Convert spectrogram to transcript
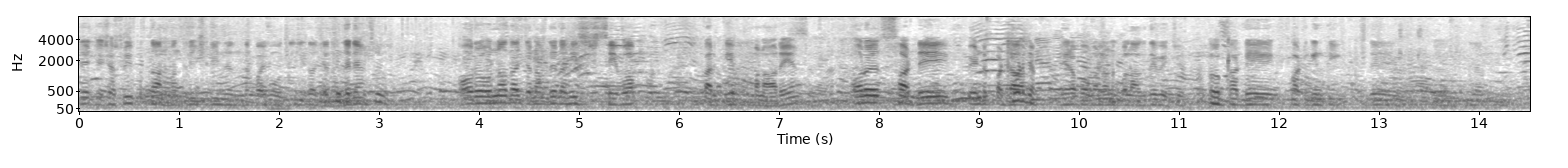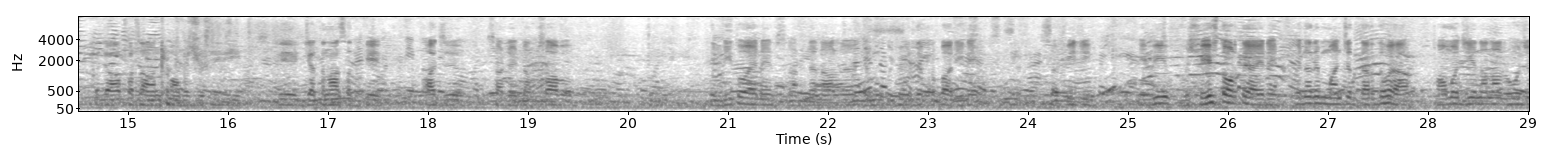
ਦੇ ਯਸ਼ਸਵੀ ਪ੍ਰਧਾਨ ਮੰਤਰੀ ਸ਼੍ਰੀ ਨਰਿੰਦਰ ਭਾਈ ਮੋਦੀ ਜੀ ਦਾ ਜਨਮ ਦਿਨ ਹੈ ਔਰ ਉਹਨਾਂ ਦਾ ਜਨਮ ਦਿਨ ਅਸੀਂ ਸੇਵਾ ਕਰਕੇ ਮਨਾ ਰਹੇ ਹਾਂ। ਔਰ ਸਾਡੇ ਪਿੰਡ ਡੇਰਾ ਬਾਬਾ ਨਾਨਕ ਬਲਾਕ ਦੇ ਵਿੱਚ ਸਾਡੇ ਘੱਟ ਗਿਣਤੀ ਦੇ ਪੰਜਾਬ ਪ੍ਰਧਾਨ ਕਾਂਗਰਸ ਜੀ। ਦੇ ਯਤਨਾਂ ਸਦਕੇ ਅੱਜ ਸਾਡੇ ਡਾਕਟਰ ਸਾਹਿਬ ਦਿੱਲੀ ਤੋਂ ਆਏ ਨੇ ਸਾਡੇ ਨਾਲ ਜੰਮੂ ਕਸ਼ਮੀਰ ਦੇ ਪ੍ਰਭਾਰੀ ਨੇ ਸਫੀ ਜੀ। ਇਹ ਵੀ ਵਿਸ਼ੇਸ਼ ਤੌਰ ਤੇ ਆਏ ਨੇ। ਇਹਨਾਂ ਦੇ ਮਨ 'ਚ ਦਰਦ ਹੋਇਆ। ਥਾਮਸ ਜੀ ਇਹਨਾਂ ਨਾਲ ਰੋਜ਼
